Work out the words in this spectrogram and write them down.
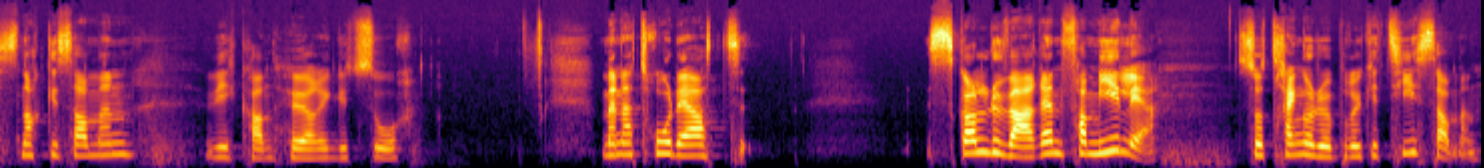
snakke sammen. Vi kan høre Guds ord. Men jeg tror det at skal du være en familie, så trenger du å bruke tid sammen.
